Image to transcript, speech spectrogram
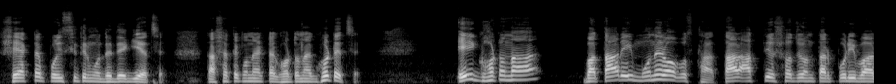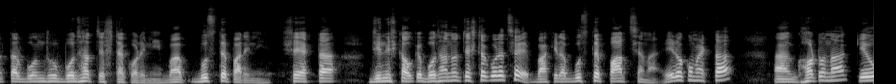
সে একটা পরিস্থিতির মধ্যে দিয়ে গিয়েছে, তার সাথে কোনো একটা ঘটনা ঘটেছে। এই ঘটনা বা তার এই মনের অবস্থা, তার আত্মীয় স্বজন, তার পরিবার, তার বন্ধু বোঝার চেষ্টা করেনি বা বুঝতে পারেনি। সে একটা জিনিস কাউকে বোঝানোর চেষ্টা করেছে, বাকিরা বুঝতে পারছে না। এরকম একটা ঘটনা কেউ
